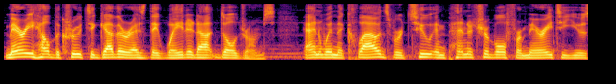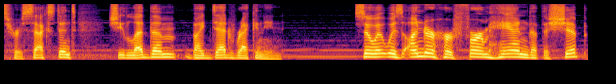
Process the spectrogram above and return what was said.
Mary held the crew together as they waited out doldrums, and when the clouds were too impenetrable for Mary to use her sextant, she led them by dead reckoning. So it was under her firm hand that the ship,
